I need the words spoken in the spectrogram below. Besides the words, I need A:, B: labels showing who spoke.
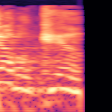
A: Double kill.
